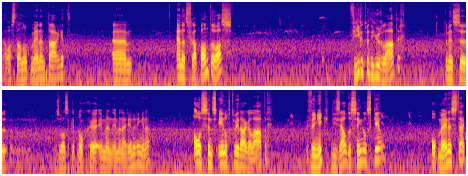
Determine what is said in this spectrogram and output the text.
dat was dan ook mijn target. Um, en het frappante was, 24 uur later, tenminste zoals ik het nog eh, in mijn, in mijn herinneringen heb, alles sinds één of twee dagen later, ving ik diezelfde single scale op mijn stek.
